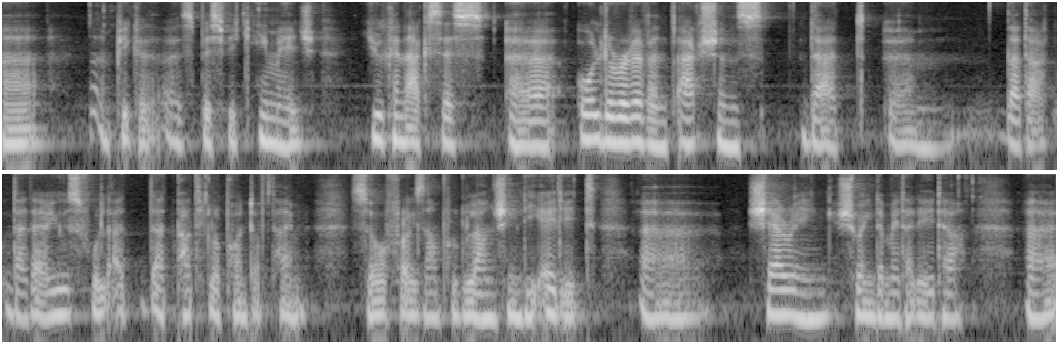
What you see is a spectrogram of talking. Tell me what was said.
uh, and pick a, a, specific image, you can access uh, all the relevant actions that um, that are that are useful at that particular point of time. So, for example, launching the edit, uh, sharing, showing the metadata uh,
